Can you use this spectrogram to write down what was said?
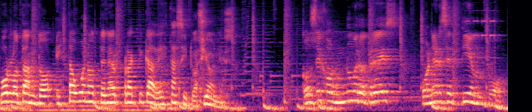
Por lo tanto, está bueno tener práctica de estas situaciones. Consejo número 3, ponerse tiempo.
